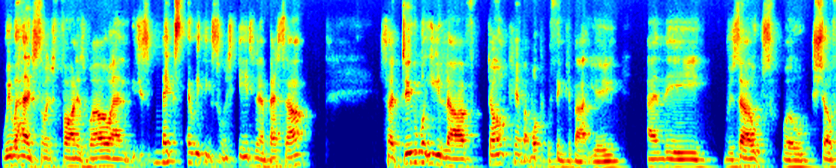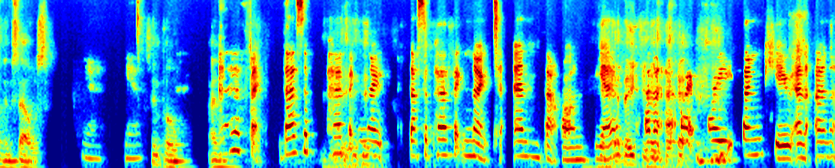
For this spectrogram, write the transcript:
we were having so much fun as well. And it just makes everything so much easier and better. So do what you love. Don't care about what people think about you. And the results will show for themselves. Yeah. Yeah. Simple. And Perfect. That's a perfect note. That's a perfect note to end that on. Yeah. thank you. and I, I, I thank you. And and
